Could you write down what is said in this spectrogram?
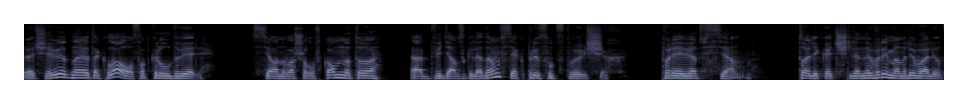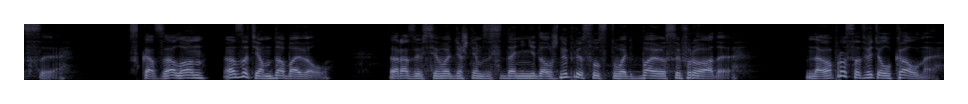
Очевидно, это Клаус открыл дверь. Сион вошел в комнату, обведя взглядом всех присутствующих. «Привет всем. Только члены времен революции», — сказал он, а затем добавил. Разве в сегодняшнем заседании не должны присутствовать Байос и Фруада? На вопрос ответил Кална.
